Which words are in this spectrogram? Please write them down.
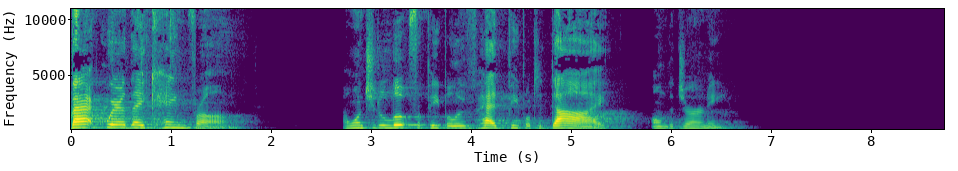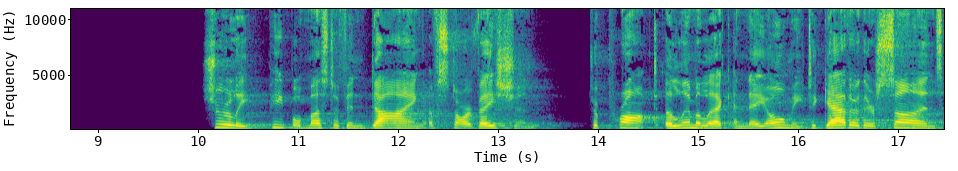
back where they came from. I want you to look for people who've had people to die on the journey. Surely people must have been dying of starvation to prompt Elimelech and Naomi to gather their sons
